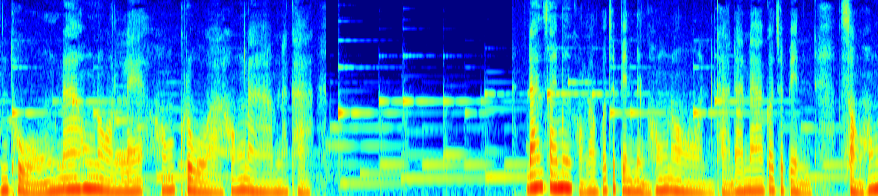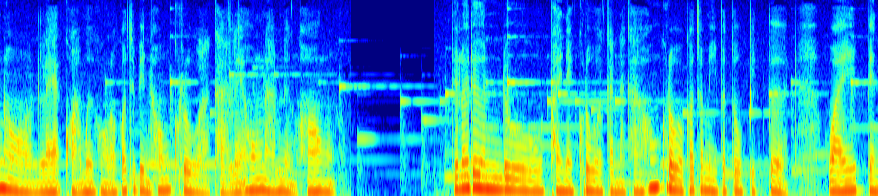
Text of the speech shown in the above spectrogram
นโถงหน้าห้องนอนและห้องครัวห้องน้ำนะคะ ด้านซ้ายมือของเราก็จะเป็น 1 ห้องนอนค่ะ ด้านหน้าก็จะเป็น 2 ห้องนอน และขวามือของเราก็จะเป็นห้องครัวค่ะ และห้องน้ำหนึ่งห้อง ดี๋ยวเราเดินดูภายในครัวกันนะคะ ห้องครัวก็จะมีประตูปิดเปิด ไว้เป็น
